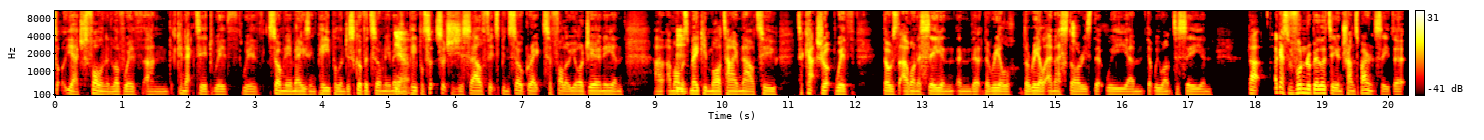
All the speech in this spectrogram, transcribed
so, yeah just fallen in love with and connected with with so many amazing people and discovered so many amazing yeah. people such, such as yourself it's been so great to follow your journey and uh, i'm almost mm. making more time now to to catch up with those that i want to see and and the, the real the real ms stories that we um that we want to see and that i guess vulnerability and transparency that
